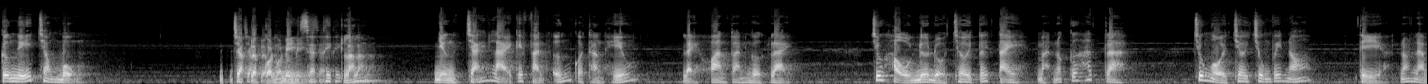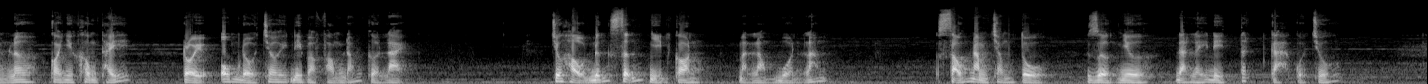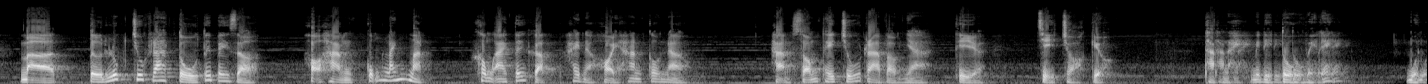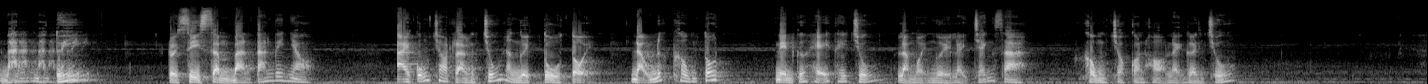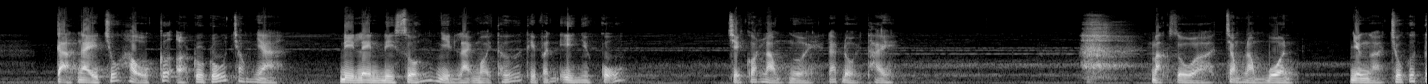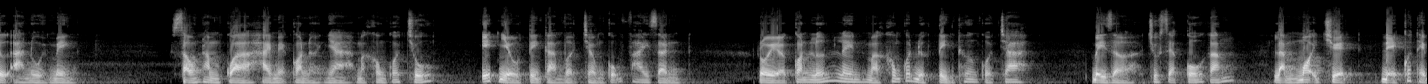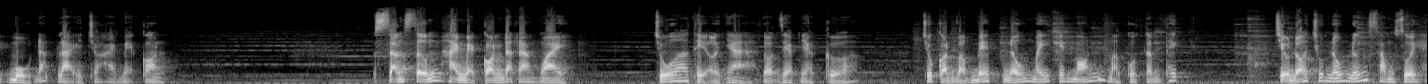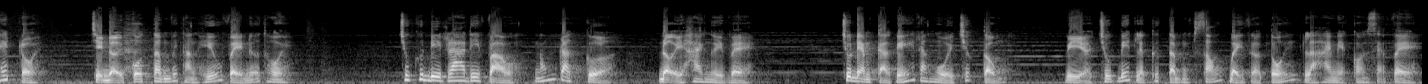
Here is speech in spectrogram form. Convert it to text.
Cứ nghĩ trong bụng. Chắc là con mình sẽ thích lắm. Nhưng trái lại cái phản ứng của thằng Hiếu Lại hoàn toàn ngược lại. Chú Hậu đưa đồ chơi tới tay Mà nó cứ hất ra. Chú ngồi chơi chung với nó Thì nó làm lơ coi như không thấy. Rồi ôm đồ chơi đi vào phòng đóng cửa lại Chú Hậu đứng sững nhìn con mà lòng buồn lắm. Sáu năm trong tù dường như đã lấy đi tất cả của chú. Mà từ lúc chú ra tù tới bây giờ, họ hàng cũng lánh mặt, không ai tới gặp hay là hỏi han câu nào. Hàng xóm thấy chú ra vào nhà thì chỉ trò kiểu Thằng này mới đi tù về đấy, buồn bán ma túy. Rồi xì xầm bàn tán với nhau. Ai cũng cho rằng chú là người tù tội, đạo đức không tốt, nên cứ hễ thấy chú là mọi người lại tránh xa, không cho con họ lại gần chú. Cả ngày chú Hậu cứ ở rú rú trong nhà Đi lên đi xuống nhìn lại mọi thứ thì vẫn y như cũ. Chỉ có lòng người đã đổi thay. Mặc dù trong lòng buồn Nhưng chú cứ tự an ủi mình. Sáu năm qua hai mẹ con ở nhà mà không có chú Ít nhiều tình cảm vợ chồng cũng phai dần. Rồi à, con lớn lên mà không có được tình thương của cha. Bây giờ chú sẽ cố gắng Làm mọi chuyện để có thể bù đắp lại cho hai mẹ con. Sáng sớm, hai mẹ con đã ra ngoài. Chú thì ở nhà, dọn dẹp nhà cửa. Chú còn vào bếp nấu mấy cái món mà cô Tâm thích. Chiều đó chú nấu nướng xong xuôi hết rồi. Chỉ đợi cô Tâm với thằng Hiếu về nữa thôi. Chú cứ đi ra đi vào, Ngóng ra cửa, Đợi hai người về. Chú đem cả ghế ra ngồi trước cổng. Vì à, chú biết là cứ tầm 6-7 giờ tối Là hai mẹ con sẽ về.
